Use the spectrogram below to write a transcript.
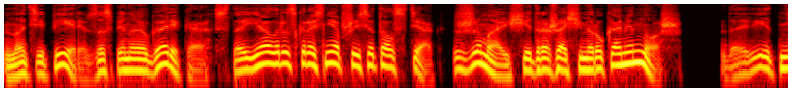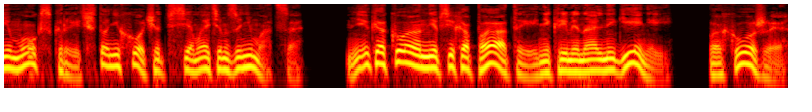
Но теперь за спиной у Гарика стоял раскрасневшийся толстяк, сжимающий дрожащими руками нож. Давид не мог скрыть, что не хочет всем этим заниматься. Никакой он не психопат и не криминальный гений. Похоже,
